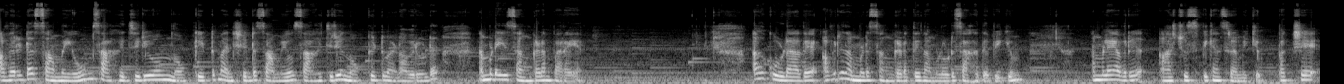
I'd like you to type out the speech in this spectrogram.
അവരുടെ സമയവും സാഹചര്യവും നോക്കിയിട്ട് മനുഷ്യന്റെ സമയവും സാഹചര്യവും നോക്കിയിട്ട് വേണം അവരോട് നമ്മുടെ ഈ സങ്കടം പറയാൻ. അതുകൂടാതെ അവർ നമ്മുടെ സങ്കടത്തെ നമ്മളോട് സഹതപിക്കും. നമ്മളെ അവർ ആശ്വസിപ്പിക്കാൻ ശ്രമിക്കും. പക്ഷേ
